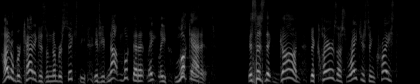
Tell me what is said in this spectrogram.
Heidelberg Catechism number 60. If you've not looked at it lately, look at it. It says that God declares us righteous in Christ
